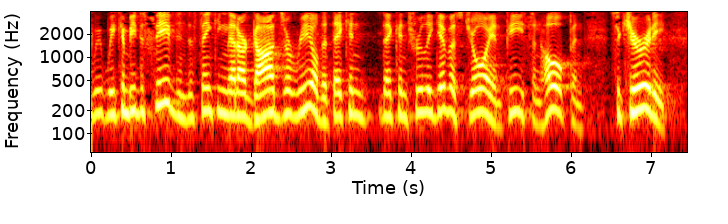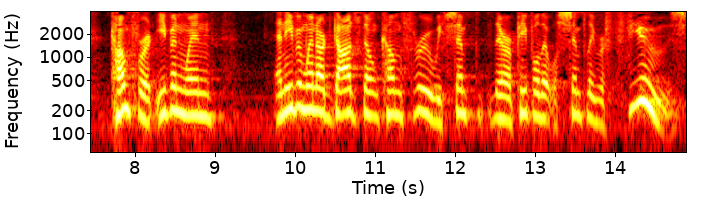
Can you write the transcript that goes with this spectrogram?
we, we can be deceived into thinking that our gods are real, that they can, they can truly give us joy and peace and hope and security, comfort, even when, and even when our gods don't come through, we simp, there are people that will simply refuse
